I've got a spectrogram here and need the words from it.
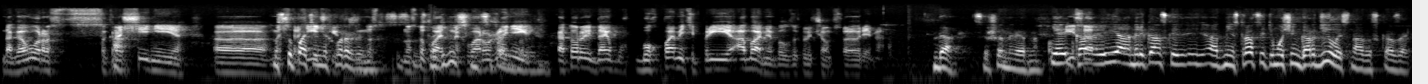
договор о сокращении а, наступательных вооружений, наступательных вооружений который, дай бог памяти, при Обаме был заключен в свое время. Да, совершенно верно. И, и, и американская администрация этим очень гордилась, надо сказать.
